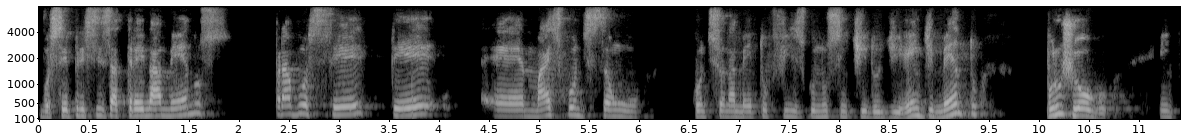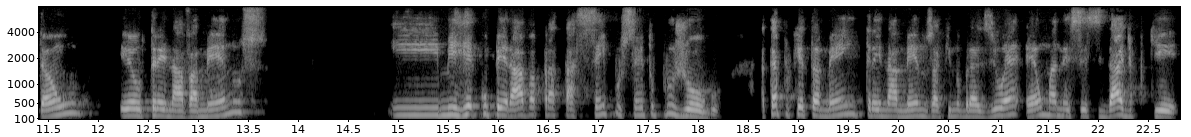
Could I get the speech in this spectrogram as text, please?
você precisa treinar menos para você ter é, mais condição, condicionamento físico no sentido de rendimento para o jogo. Então, eu treinava menos e me recuperava para estar 100% para o jogo. Até porque também treinar menos aqui no Brasil é, é uma necessidade, porque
